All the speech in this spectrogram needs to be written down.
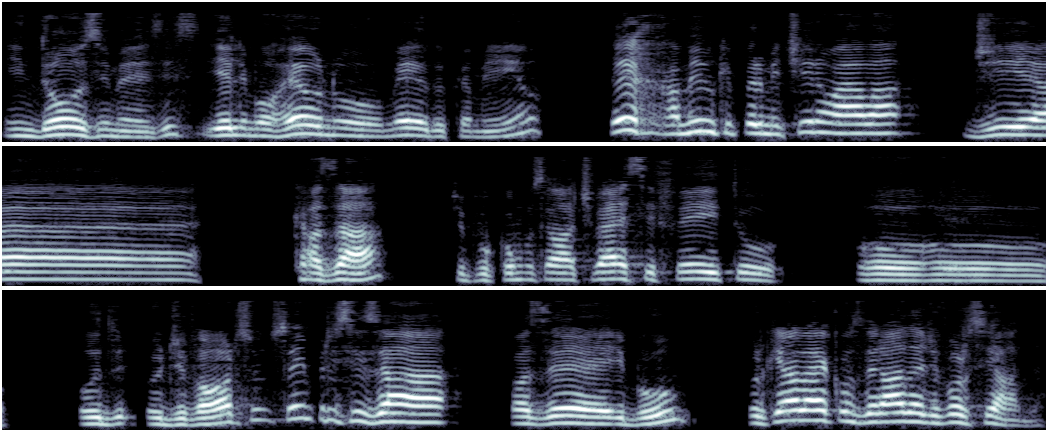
em 12 meses, e ele morreu no meio do caminho, tem Chachamim que permitiram ela de uh, casar, tipo, como se ela tivesse feito o, o, o divórcio, sem precisar fazer ibu, porque ela é considerada divorciada.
